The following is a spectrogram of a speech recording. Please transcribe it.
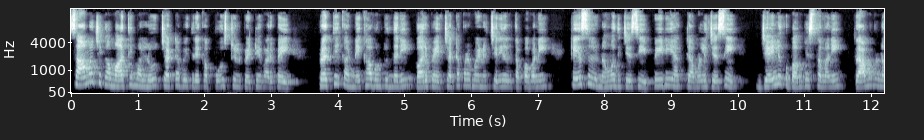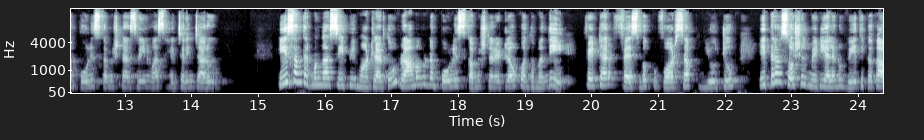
సామాజిక మాధ్యమాల్లో చట్ట వ్యతిరేక పోస్టులు పెట్టే వారిపై ప్రత్యేక నిఘా ఉంటుందని వారిపై చట్టపరమైన చర్యలు తప్పవని కేసులు నమోదు చేసి పీడీ యాక్ట్ అమలు చేసి జైలుకు పంపిస్తామని రామగుండం పోలీస్ కమిషనర్ శ్రీనివాస్ హెచ్చరించారు. ఈ సందర్భంగా సిపి మాట్లాడుతూ రామగుండం పోలీస్ కమిషనరేట్లో కొంతమంది ట్విట్టర్ ఫేస్బుక్ వాట్సాప్ యూట్యూబ్ ఇతర సోషల్ మీడియాలను వేదికగా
